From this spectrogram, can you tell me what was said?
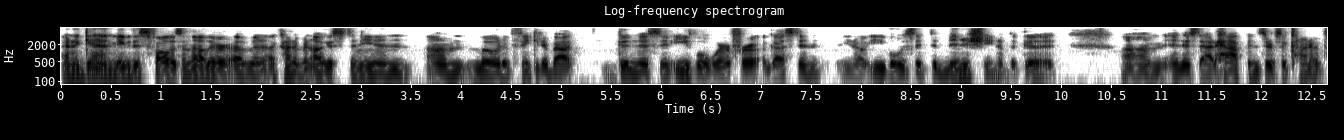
And again, maybe this follows another of a, a kind of an Augustinian um, mode of thinking about goodness and evil, where for Augustine, you know, evil is the diminishing of the good. Um, and as that happens, there's a kind of,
